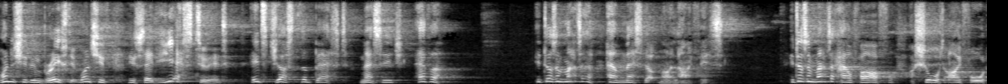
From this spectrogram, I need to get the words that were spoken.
once you've embraced it, once you've, you've said yes to it, it's just the best message ever. It doesn't matter how messed up my life is. It doesn't matter how far short I fall,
